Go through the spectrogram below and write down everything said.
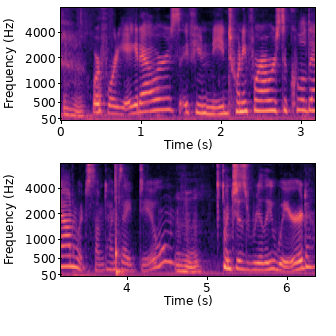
mm-hmm. or 48 hours. If you need 24 hours to cool down, which sometimes I do, mm-hmm. Which is really weird.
